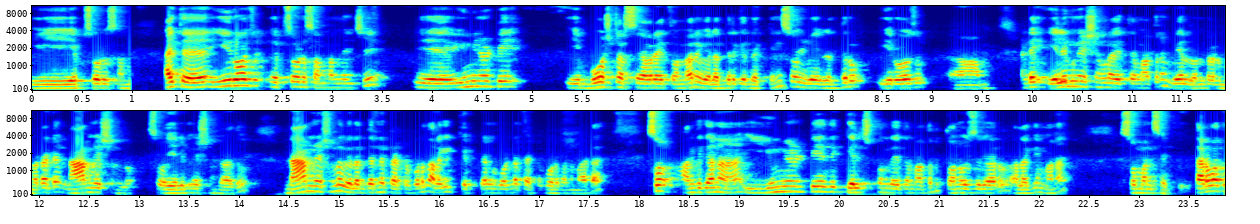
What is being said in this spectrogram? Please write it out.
ఈ ఎపిసోడ్ అయితే ఈ రోజు ఎపిసోడ్ సంబంధించి ఇమ్యూనిటీ ఈ బూస్టర్స్ ఎవరైతే ఉన్నారో వీళ్ళిద్దరికి దక్కింది. సో వీళ్ళిద్దరూ ఈ రోజు అంటే ఎలిమినేషన్లో అయితే మాత్రం వీళ్ళు ఉండరు అనమాట అంటే నామినేషన్లో సో ఎలిమినేషన్ కాదు. నామినేషన్లో వీళ్ళిద్దరిని పెట్టకూడదు. అలాగే కెప్టెన్ కూడా పెట్టకూడదు అనమాట సో అందుకన ఈ ఇమ్యూనిటీ గెలుచుకుంది అయితే మాత్రం తనూజ్ గారు అలాగే మన సుమన్ శెట్టి. తర్వాత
